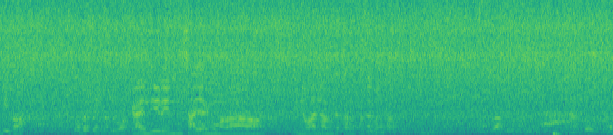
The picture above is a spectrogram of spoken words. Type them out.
Di ba? Sobat kwento, di ba? Kaya hindi rin sayang yung mga ginawa namin katarantadawan dati. Grabe, Sobra.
